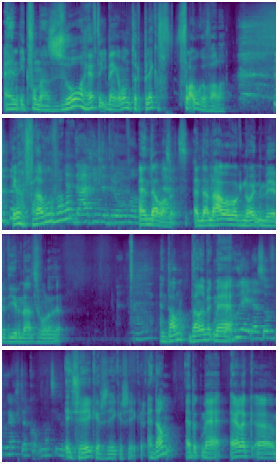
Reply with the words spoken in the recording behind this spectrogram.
En ik vond dat zo heftig. Ik ben gewoon ter plekke flauw gevallen. Ik ben flauw gevallen. En daar ging de droom van. En dat was het. En daarna wou ik nooit meer dierenarts worden. En dan, dan heb ik mij... Maar hoe dat je daar zo vroeg achter komt, natuurlijk. Zeker, zeker, zeker. En dan heb ik mij eigenlijk... Uh,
